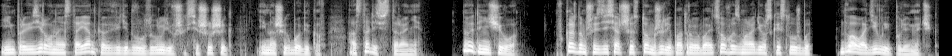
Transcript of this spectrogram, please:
и импровизированная стоянка в виде двух сгрудившихся шишек и наших бобиков остались в стороне. Но это ничего. В каждом 66-м жили по трое бойцов из мародерской службы, два водила и пулеметчик.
